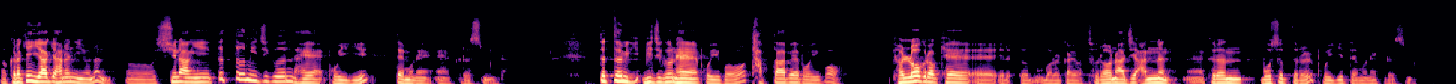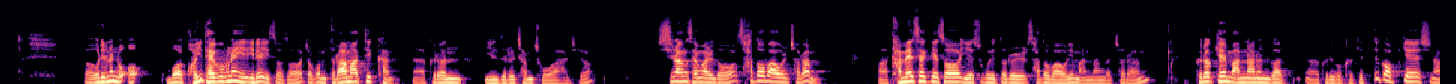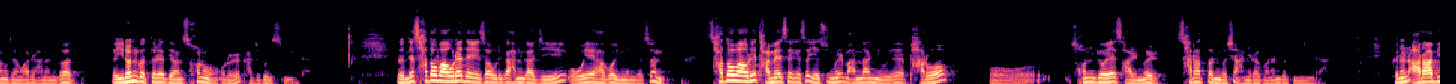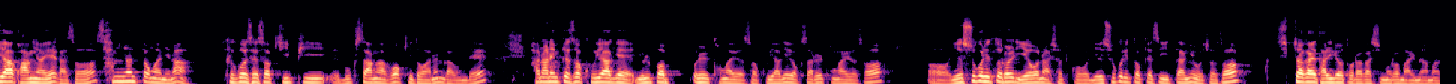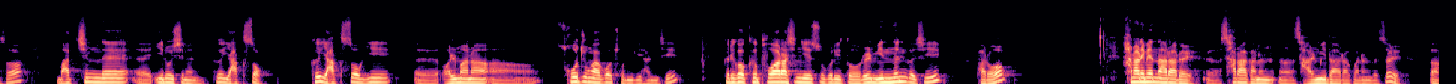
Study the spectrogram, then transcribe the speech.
어, 그렇게 이야기하는 이유는 어, 신앙이 뜨뜻미지근해 보이기 때문에 예, 그렇습니다. 뜨뜻미지근해 보이고 답답해 보이고 별로 그렇게 에, 어, 뭐랄까요 드러나지 않는 에, 그런 모습들을 보이기 때문에 그렇습니다. 어, 우리는 뭐, 어, 뭐 거의 대부분의 일에 있어서 조금 드라마틱한 어, 그런 일들을 참 좋아하죠. 신앙생활도 사도 바울처럼 어, 다메섹에서 예수 그리스도를 사도 바울이 만난 것처럼 그렇게 만나는 것 어, 그리고 그렇게 뜨겁게 신앙생활을 하는 것 이런 것들에 대한 선호를 가지고 있습니다. 그런데 사도 바울에 대해서 우리가 한 가지 오해하고 있는 것은 사도 바울이 다메섹에서 예수님을 만난 이후에 바로 어, 선교의 삶을 살았던 것이 아니라고 하는 것입니다. 그는 아라비아 광야에 가서 3년 동안이나 그곳에서 깊이 묵상하고 기도하는 가운데 하나님께서 구약의 율법을 통하여서 구약의 역사를 통하여서 어, 예수 그리스도를 예언하셨고 예수 그리스도께서 이 땅에 오셔서 십자가에 달려 돌아가심으로 말미암아서 마침내 이루시는 그 약속, 그 약속이 얼마나 어, 소중하고 존귀한지 그리고 그 부활하신 예수 그리스도를 믿는 것이 바로 하나님의 나라를 어, 살아가는 어, 삶이다라고 하는 것을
